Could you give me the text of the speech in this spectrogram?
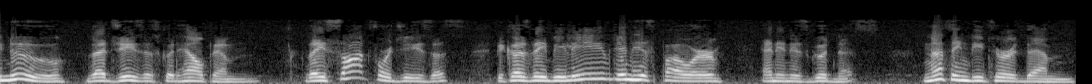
knew that Jesus could help him. They sought for Jesus because they believed in His power and in His goodness. Nothing deterred them.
